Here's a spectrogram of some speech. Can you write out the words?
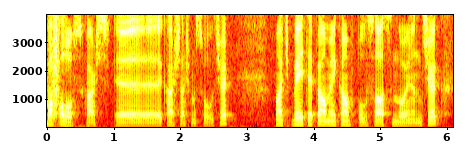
Buffaloes karşı, e, karşılaşması olacak. Maç Beytepe Amerikan futbolu sahasında oynanacak.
